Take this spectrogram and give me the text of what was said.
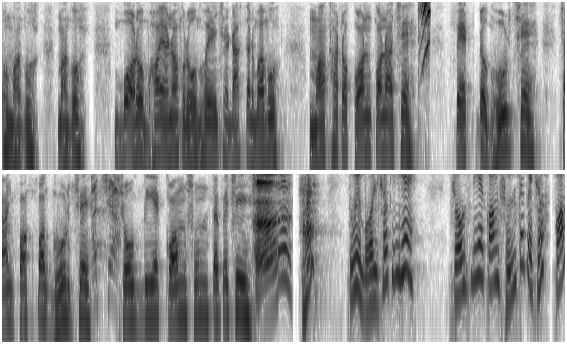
ও মা গো মা গো বড় ভয়ানক রোগ হয়েছে ডাক্তারবাবু। মাথাটা কন কন আছে পেটটা ঘুরছে। চাই পক পক ঘুরছে। চোখ দিয়ে কম শুনতে পেছি হ্যাঁ? তুমি বলছো কি হে? চোখ দিয়ে কম শুনতে পেছো কম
